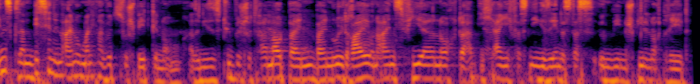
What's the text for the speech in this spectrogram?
insgesamt ein bisschen den Eindruck, manchmal wird es zu spät genommen. Also dieses typische Timeout bei, bei 0-3 und 1-4 noch, da habe ich eigentlich fast nie gesehen, dass das irgendwie ein Spiel noch dreht.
